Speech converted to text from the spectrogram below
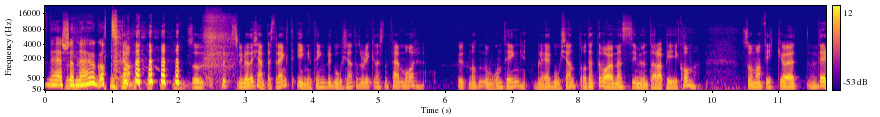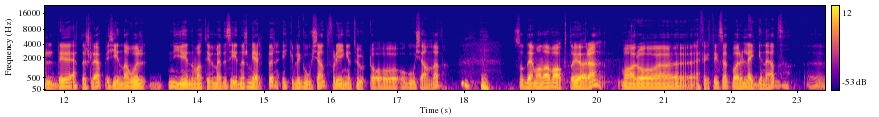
Det skjønner jeg jo godt. Ja. Så plutselig ble det kjempestrengt. Ingenting ble godkjent. Jeg tror det gikk nesten fem år uten at noen ting ble godkjent. Og dette var jo mens immunterapi kom. Så man fikk jo et veldig etterslep i Kina hvor nye innovative medisiner som hjelper, ikke ble godkjent fordi ingen turte å, å godkjenne dem. Mm. Så det man da valgte å gjøre, var å eh, effektivt sett bare legge ned eh,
